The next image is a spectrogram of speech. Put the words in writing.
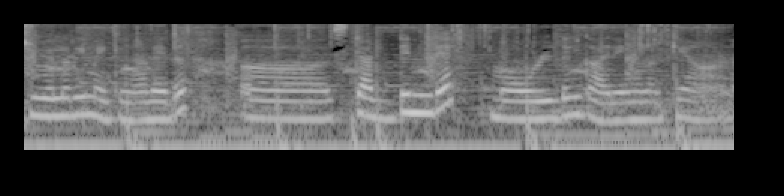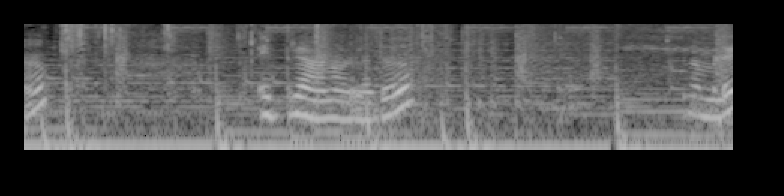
ജുവലറി മേക്കിംഗ് അതായത് സ്റ്റഡിന്റെ മോൾഡും കാര്യങ്ങളൊക്കെയാണ്. എത്രയാണുള്ളത് നമ്മുടെ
